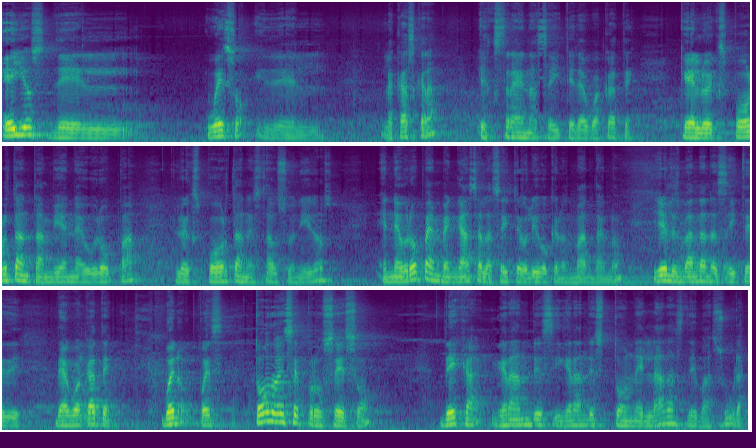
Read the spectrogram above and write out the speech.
Ellos del hueso y de la cáscara extraen aceite de aguacate, que lo exportan también a Europa, lo exportan a Estados Unidos. En Europa, en venganza, el aceite de olivo que nos mandan, ¿no? Ellos les mandan aceite de, de aguacate. Bueno, pues todo ese proceso deja grandes y grandes toneladas de basura.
